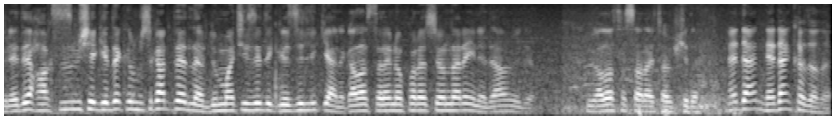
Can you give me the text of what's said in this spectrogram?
Fred'e haksız bir şekilde kırmızı kart verdiler. Dün maçı izledik. Rezillik yani. Galatasaray'ın operasyonları yine devam ediyor. Galatasaray tabii ki de. Neden? Neden kazanır?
